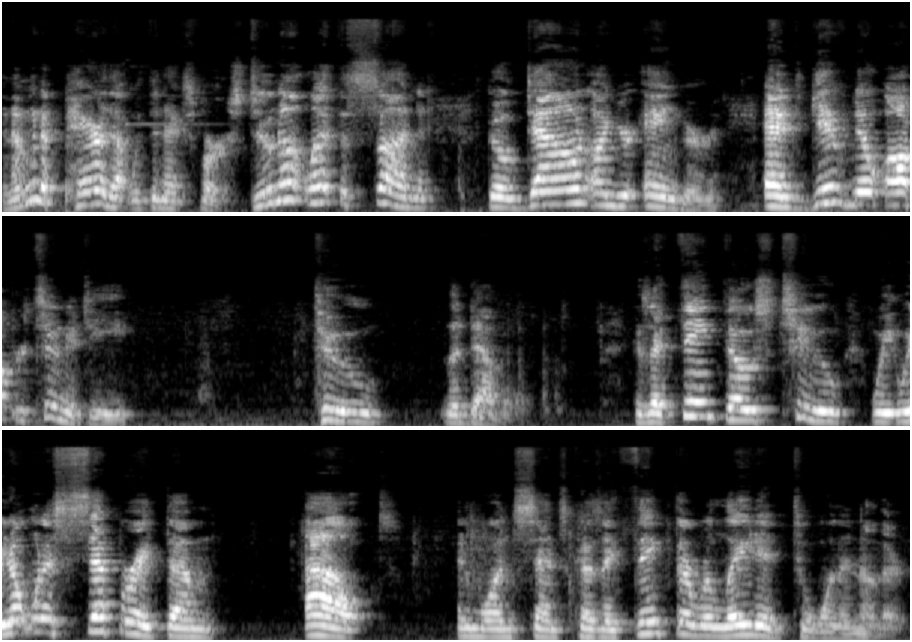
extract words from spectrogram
And I'm going to pair that with the next verse. Do not let the sun go down on your anger and give no opportunity to the devil. Because I think those two, we, we don't want to separate them out in one sense because I think they're related to one another.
